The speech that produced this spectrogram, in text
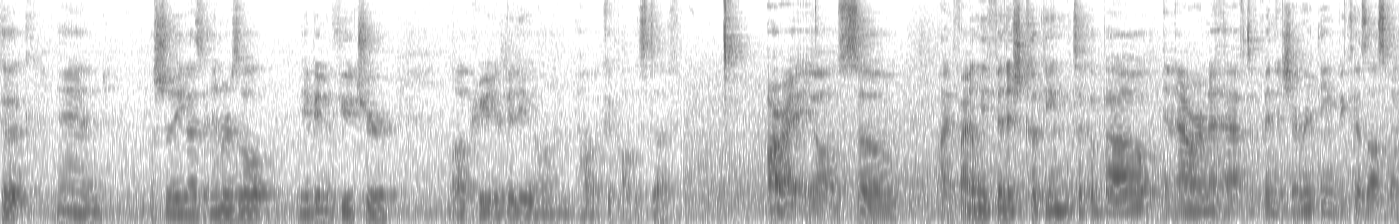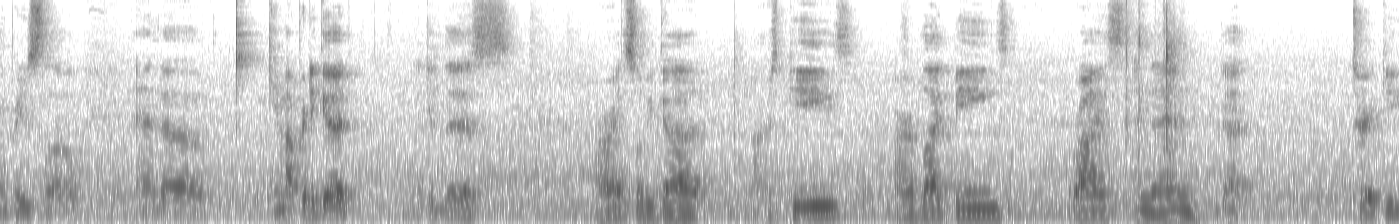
cook and I'll show you guys the end result. Maybe in the future, I'll create a video on how I cook all this stuff. Alright y'all, so I finally finished cooking. Took about an hour and a half to finish everything because I was going pretty slow. And uh, came out pretty good. Look at this. Alright, so we got our peas, our black beans, rice, and then got turkey.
